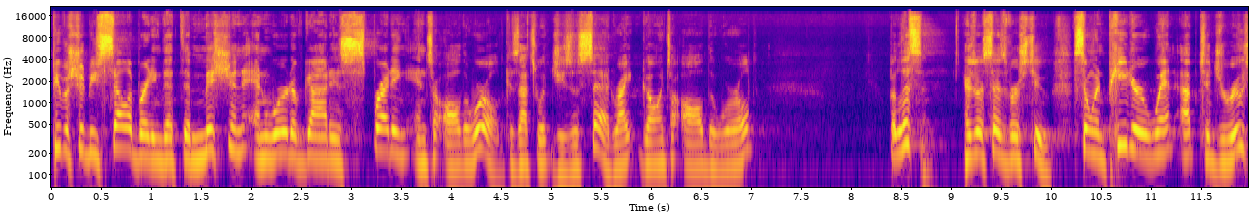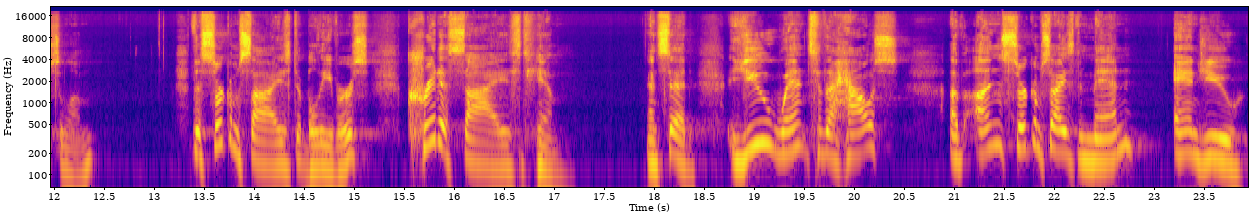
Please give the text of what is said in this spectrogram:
People should be celebrating that the mission and word of God is spreading into all the world, because that's what Jesus said, right? Go into all the world. But listen, Here's what it says, verse 2. So when Peter went up to Jerusalem, the circumcised believers criticized him and said, You went to the house of uncircumcised men and you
